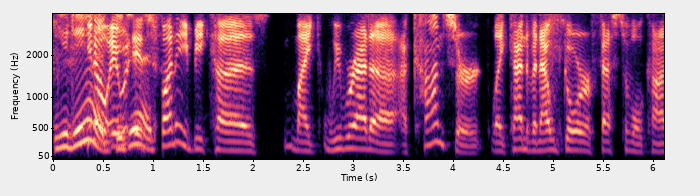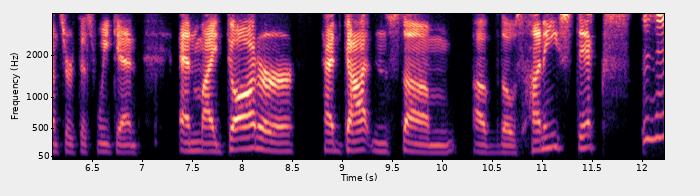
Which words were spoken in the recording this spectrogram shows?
you did. you know it, you w- it's funny because mike we were at a, a concert like kind of an outdoor festival concert this weekend and my daughter had gotten some of those honey sticks Mhm.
